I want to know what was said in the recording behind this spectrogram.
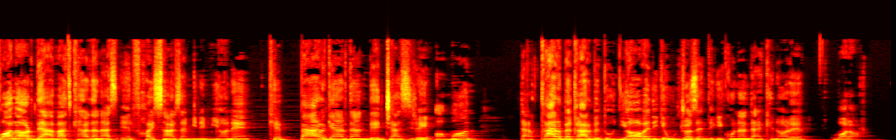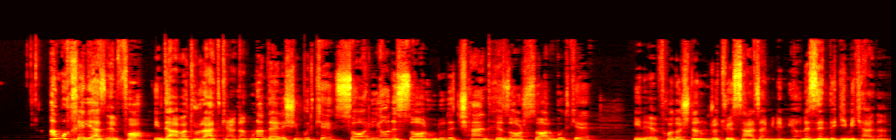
والار دعوت کردن از الف های سرزمین میانه که برگردن به جزیره آمان در غرب غرب دنیا و دیگه اونجا زندگی کنن در کنار والار. اما خیلی از الفا این دعوت رو رد کردن. اونم دلیلش این بود که سالیان سال حدود چند هزار سال بود که این الف ها داشتن اونجا توی سرزمین میانه زندگی می‌کردن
